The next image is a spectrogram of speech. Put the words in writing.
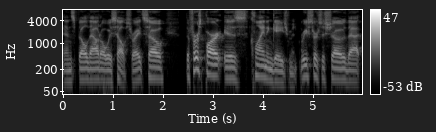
and spelled out always helps, right? So the first part is client engagement. Research has shown that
